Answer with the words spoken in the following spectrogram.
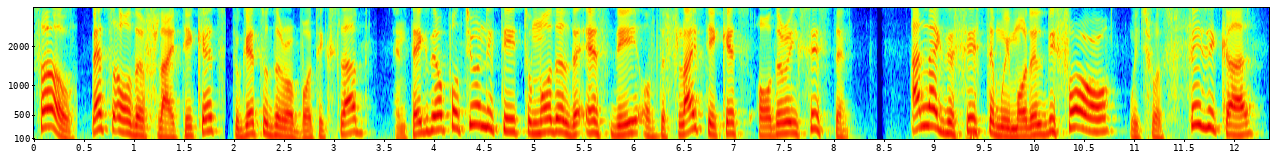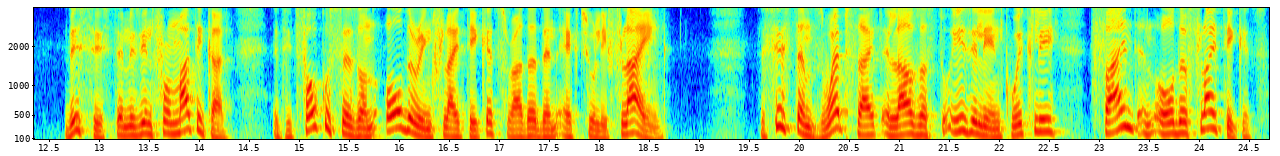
So, let's order flight tickets to get to the robotics lab and take the opportunity to model the SD of the flight tickets ordering system. Unlike the system we modeled before, which was physical, this system is informatical, as it focuses on ordering flight tickets rather than actually flying. The system's website allows us to easily and quickly find and order flight tickets.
